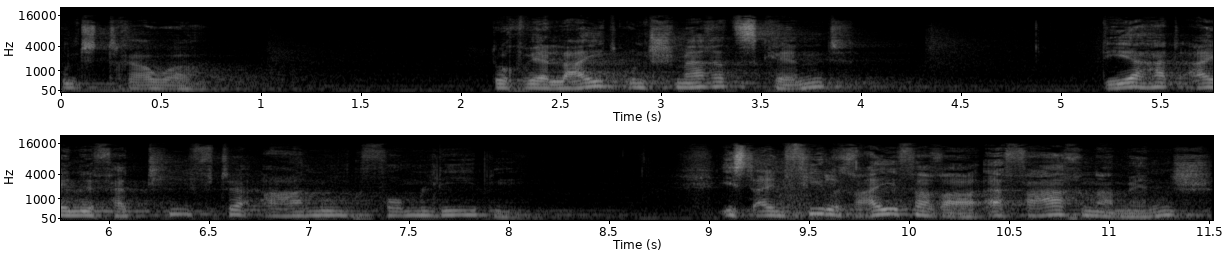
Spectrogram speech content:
und Trauer. Doch wer Leid und Schmerz kennt, der hat eine vertiefte Ahnung vom Leben ist ein viel reiferer, erfahrener Mensch,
